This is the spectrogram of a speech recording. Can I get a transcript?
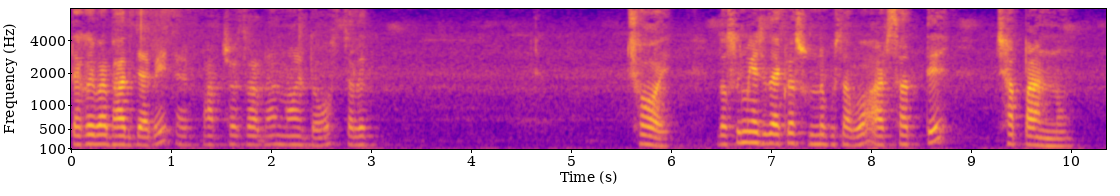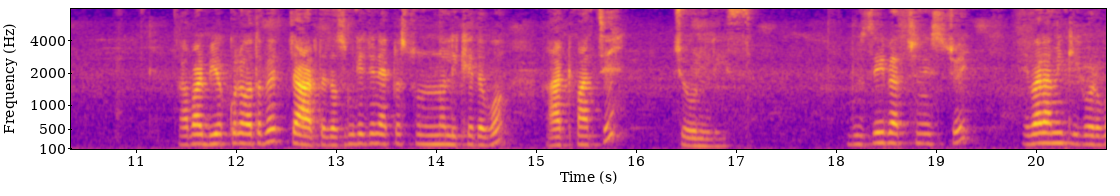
দেখো এবার ভাগ যাবে, তাহলে পাঁচ, ছয়, সাত, আট, নয়, দশ, তাহলে ছয়। দশমিক আছে, তাই একটা শূন্য বসাবো আট সাতে ছাপ্পান্ন। আবার বিয়োগ করলে কত হবে? চার। তাই দশমিকের জন্য একটা শূন্য লিখে দেবো, আট পাঁচে চল্লিশ। বুঝতেই পারছ নিশ্চয়ই। এবার আমি কি করব?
